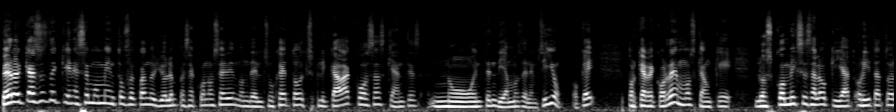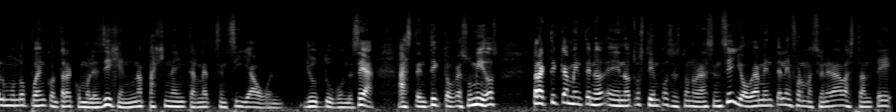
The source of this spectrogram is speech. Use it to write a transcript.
Pero el caso es de que en ese momento fue cuando yo lo empecé a conocer, en donde el sujeto explicaba cosas que antes no entendíamos del MCU, ¿ok? Porque recordemos que aunque los cómics es algo que ya ahorita todo el mundo puede encontrar, como les dije, en una página de internet sencilla o en YouTube, donde sea, hasta en TikTok resumidos, prácticamente en, otros tiempos esto no era sencillo. Obviamente la información era bastante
